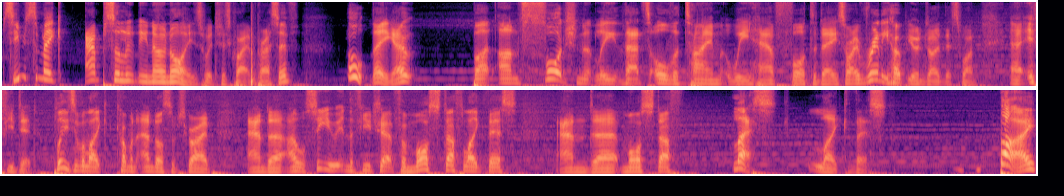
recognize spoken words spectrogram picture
seems to make absolutely no noise, which is quite impressive. Oh, there you go. But unfortunately, that's all the time we have for today. So I really hope you enjoyed this one. Uh, if you did, please leave a like, comment, and or subscribe. And uh, I will see you in the future for more stuff like this and uh, more stuff less like this. Bye!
